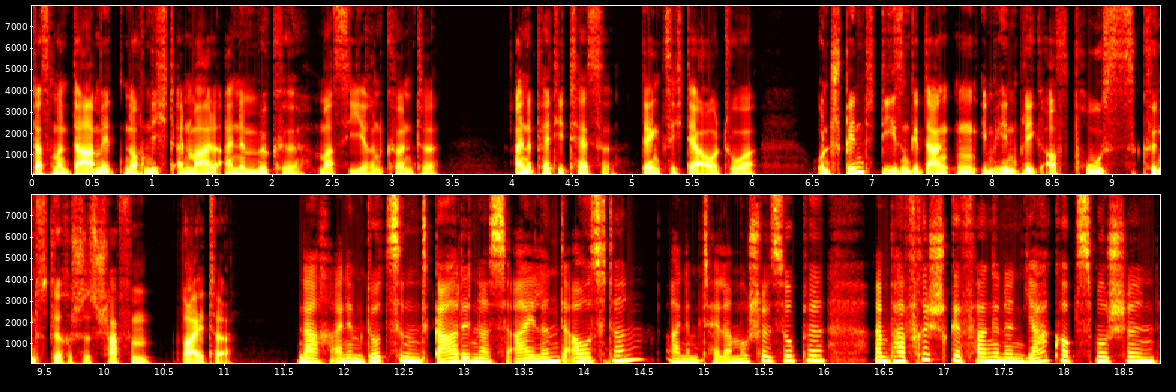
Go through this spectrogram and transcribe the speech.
dass man damit noch nicht einmal eine Mücke massieren könnte. Eine Petitesse, denkt sich der Autor, und spinnt diesen Gedanken im Hinblick auf Prousts künstlerisches Schaffen weiter. Nach einem Dutzend Gardeners Island Austern, einem Teller Muschelsuppe, ein paar frisch gefangenen Jakobsmuscheln,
